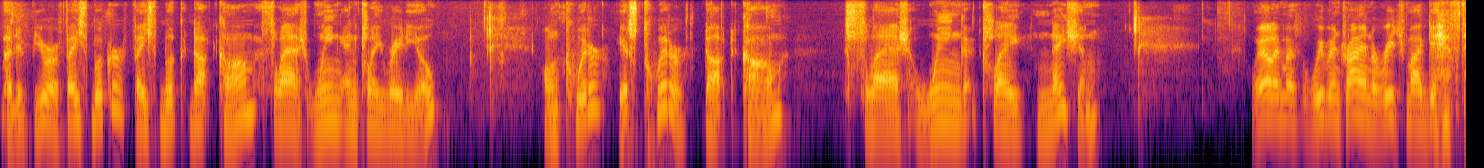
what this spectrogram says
but if you're a Facebooker, facebook.com slash wing and clay radio. On Twitter, it's twitter.com slash wing clay nation. Well, must, we've been trying to reach my guest.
